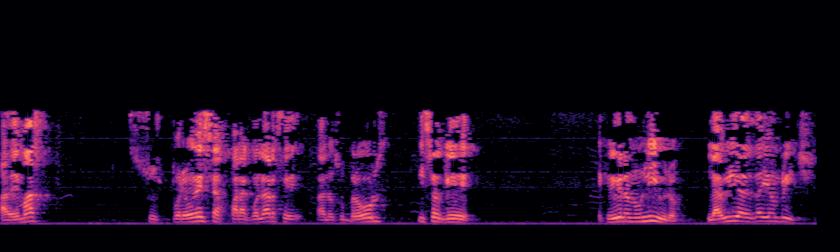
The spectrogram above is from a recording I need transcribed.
Además, sus proezas para colarse a los Super Bowls hizo que escribieran un libro, La vida de Dion Rich.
